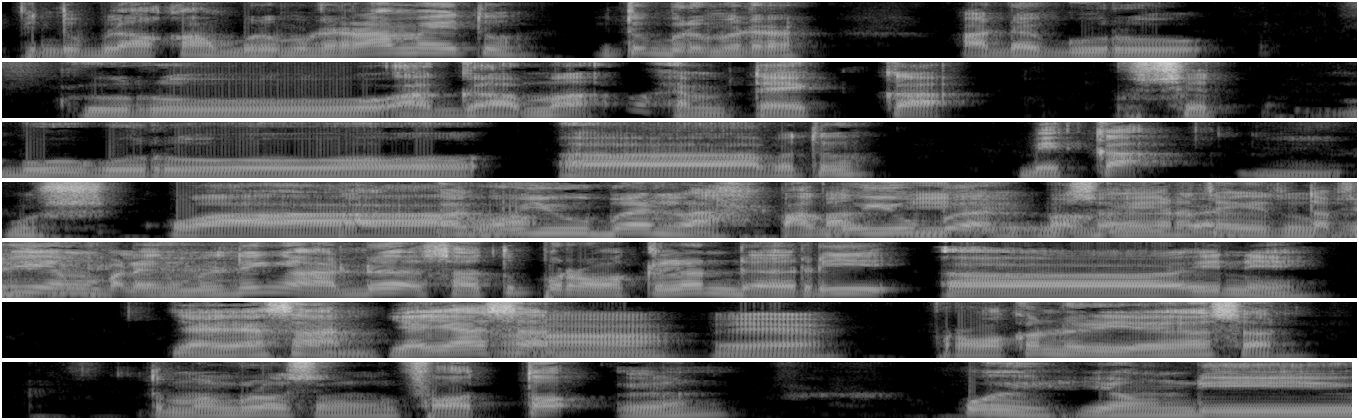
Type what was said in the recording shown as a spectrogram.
pintu belakang bener-bener rame itu. Itu bener-bener ada guru guru agama MTK, buset, Bu guru eh, apa tuh? BK. Wush. Wah, wah, Paguyuban lah. paguyuban. Iya, Paguyuban. Itu. Tapi yang paling penting ada satu perwakilan dari eh, ini, Yayasan. yayasan. Ah, iya. perwakilan dari yayasan temen gue langsung foto ya kan. Woi yang di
